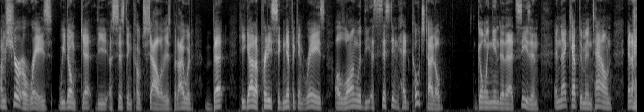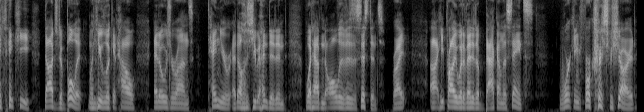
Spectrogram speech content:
I'm sure, a raise. We don't get the assistant coach salaries, but I would bet he got a pretty significant raise along with the assistant head coach title going into that season, and that kept him in town. And I think he dodged a bullet when you look at how Ed Orgeron's tenure at LSU ended and what happened to all of his assistants, right? Uh, he probably would have ended up back on the Saints working for Kris Richard,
